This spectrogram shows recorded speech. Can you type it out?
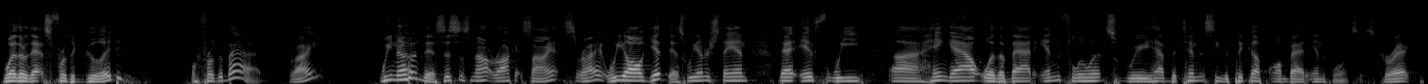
whether that's for the good or for the bad, right? We know this. This is not rocket science, right? We all get this. We understand that if we uh, hang out with a bad influence, we have the tendency to pick up on bad influences, correct?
